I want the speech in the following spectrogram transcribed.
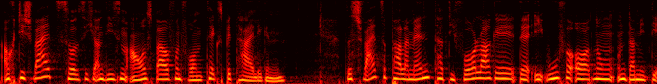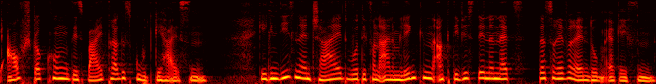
Auch die Schweiz soll sich an diesem Ausbau von Frontex beteiligen. Das Schweizer Parlament hat die Vorlage der EU-Verordnung und damit die Aufstockung des Beitrages gut geheißen. Gegen diesen Entscheid wurde von einem linken Aktivistinnennetz das Referendum ergriffen.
